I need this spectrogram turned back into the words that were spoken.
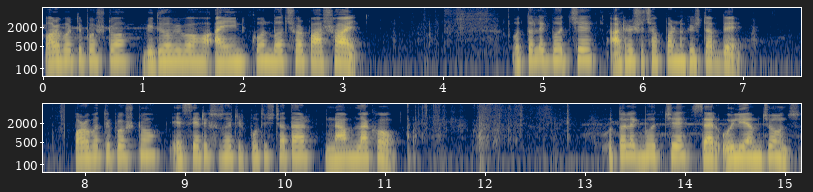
পরবর্তী প্রশ্ন, বিধবা বিবাহ আইন কোন বছর পাশ হয়? উত্তর লিখবে হচ্ছে আঠারোশো ছাপ্পান্ন খ্রিস্টাব্দে। পরবর্তী প্রশ্ন এশিয়াটিক সোসাইটির প্রতিষ্ঠাতার নাম লেখো। উত্তর লিখবে হচ্ছে স্যার উইলিয়াম জোন্স।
